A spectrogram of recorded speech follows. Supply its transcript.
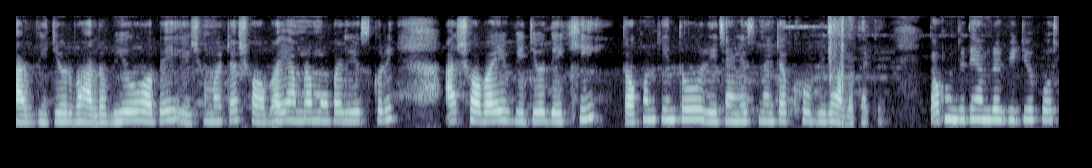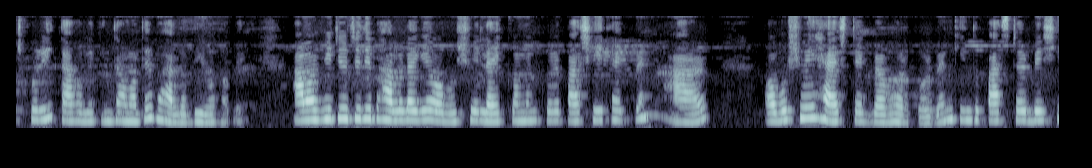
আর ভিডিওর ভালো ভিউ হবে। এই সময়টা সবাই আমরা মোবাইল ইউজ করি আর সবাই ভিডিও দেখি, তখন কিন্তু রিচ এঙ্গেজমেন্টটা খুবই ভালো থাকে। তখন যদি আমরা ভিডিও পোস্ট করি, তাহলে কিন্তু আমাদের ভালো ভিউ হবে। আমার ভিডিও যদি ভালো লাগে অবশ্যই লাইক কমেন্ট করে পাশেই থাকবেন। আর অবশ্যই হ্যাশট্যাগ ব্যবহার করবেন, কিন্তু পাঁচটার বেশি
